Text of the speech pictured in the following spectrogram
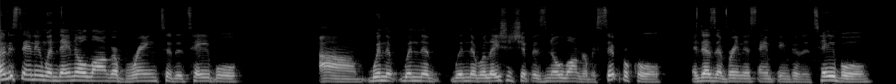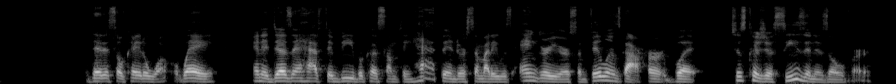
understanding when they no longer bring to the table um, when the when the when the relationship is no longer reciprocal and doesn't bring the same thing to the table that it's okay to walk away. And it doesn't have to be because something happened or somebody was angry or some feelings got hurt but just because your season is over.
